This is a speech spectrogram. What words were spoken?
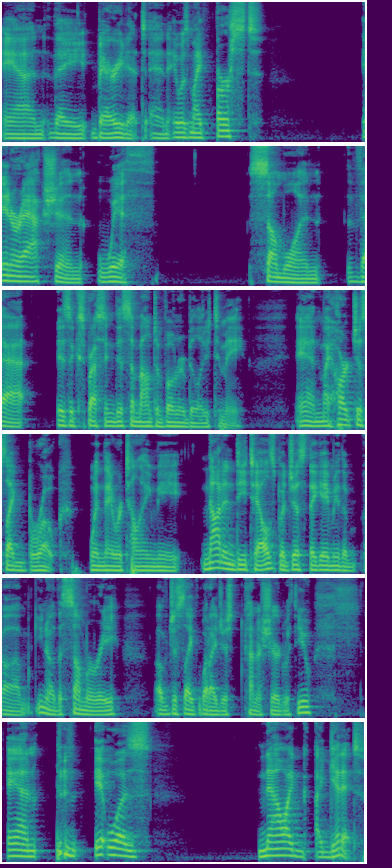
and they buried it. And it was my first interaction with someone that is expressing this amount of vulnerability to me. And my heart just like broke when they were telling me not in details, but just they gave me the um, you know the summary of just like what I just kind of shared with you, and it was now I I get it.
